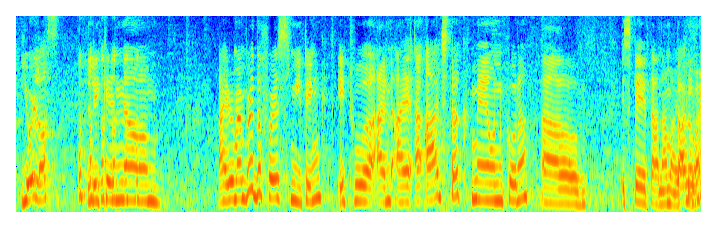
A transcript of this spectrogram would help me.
योर लॉस लेकिन I remember the first meeting it and आज तक मैं उनको ना uh, इस पे ताना मारती हूँ।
